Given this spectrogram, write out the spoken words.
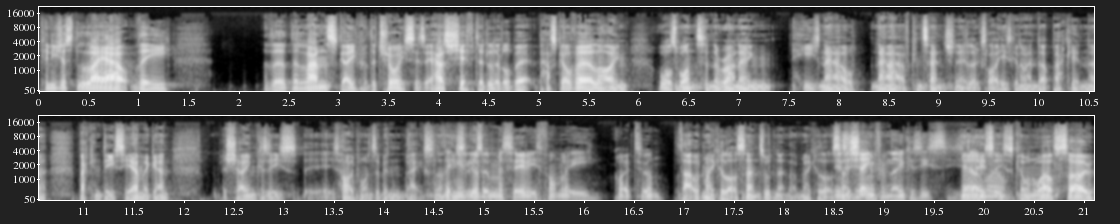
Can you just lay out the the the landscape of the choices. It has shifted a little bit. Pascal Wehrlein was once in the running. He's now now out of contention. It looks like he's going to end up back in uh, back in DTM again. A shame because he's his high points have been excellent. I think he's, he's got a Mercedes Formula E quite soon. That would make a lot of sense, wouldn't it? That would make a lot of it's sense. It's a shame for him though because he's, he's yeah he's, well. he's come on well. So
